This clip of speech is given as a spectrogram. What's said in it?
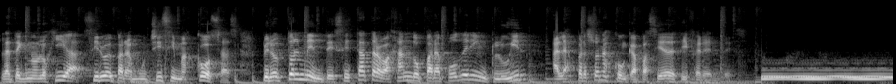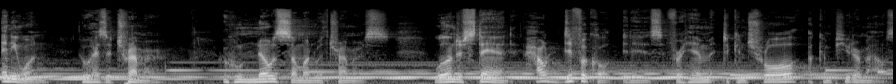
La tecnología sirve para muchísimas cosas, pero actualmente se está trabajando para poder incluir a las personas con capacidades diferentes. Anyone who has a tremor, or who knows someone with tremors, will understand how difficult it is for him to control a computer mouse.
